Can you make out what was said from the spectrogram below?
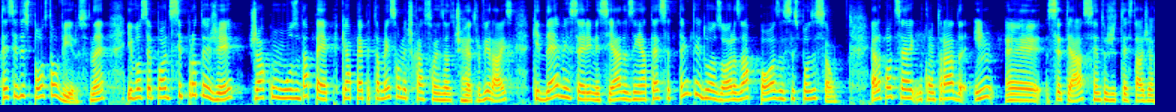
ter sido exposto ao vírus, né? E você pode se proteger já com o uso da PEP, que a PEP também são medicações antirretrovirais que devem ser iniciadas em até 72 horas após essa exposição. Ela pode ser encontrada em é, CTA, Centros de Testagem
